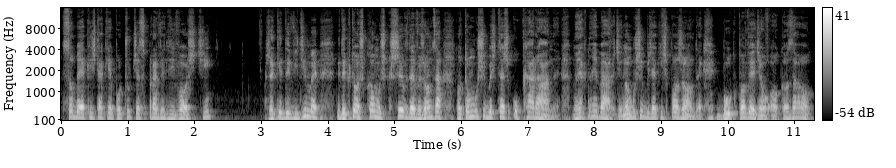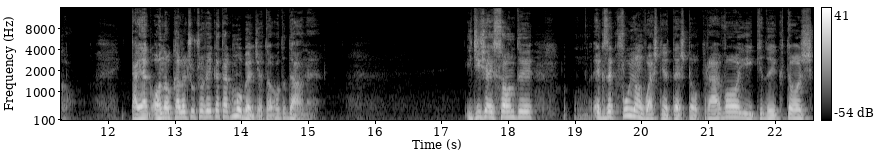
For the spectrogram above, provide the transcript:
w sobie jakieś takie poczucie sprawiedliwości, że kiedy widzimy, gdy ktoś komuś krzywdę wyrządza, no to musi być też ukarany. No jak najbardziej, no musi być jakiś porządek. Bóg powiedział oko za oko. Tak jak on okaleczył człowieka, tak mu będzie to oddane. I dzisiaj sądy egzekwują właśnie też to prawo i kiedy ktoś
